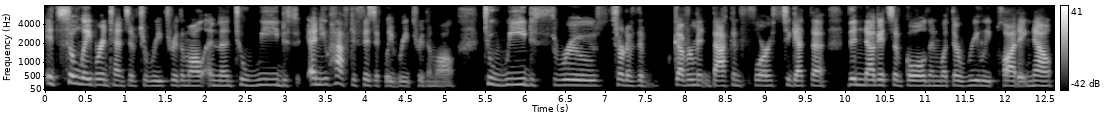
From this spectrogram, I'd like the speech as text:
it's so labor intensive to read through them all and then to weed and you have to physically read through them all to weed through sort of the government back and forth to get the the nuggets of gold and what they're really plotting. Now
